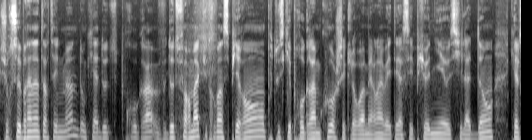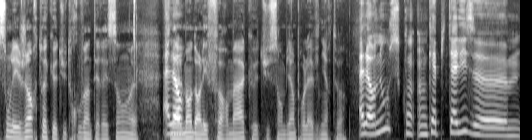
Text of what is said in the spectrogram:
Sur ce Brain Entertainment, donc il y a d'autres programmes, d'autres formats que tu trouves inspirants pour tout ce qui est programme court. Je sais que le roi Merlin avait été assez pionnier aussi là-dedans. Quels sont les genres, toi, que tu trouves intéressants euh, Alors- finalement dans les formats que tu sens bien pour l'avenir, toi? Alors nous, ce on capitalise euh,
